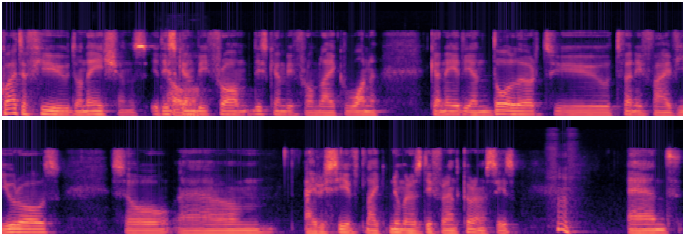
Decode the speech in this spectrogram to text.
quite a few donations. This oh. can be from this can be from like one Canadian dollar to 25 euros. So um, I received like numerous different currencies, hmm. and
